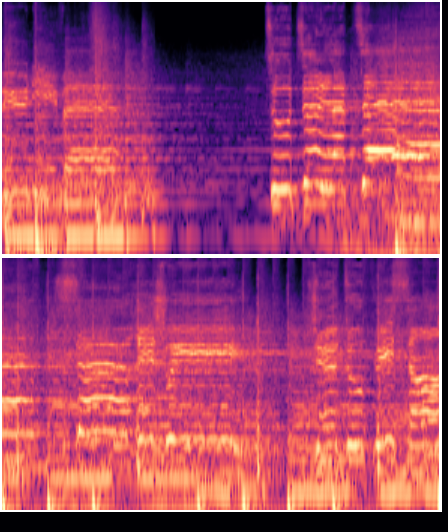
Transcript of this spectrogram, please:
l'univers. Toute la terre se réjouit, Dieu tout-puissant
